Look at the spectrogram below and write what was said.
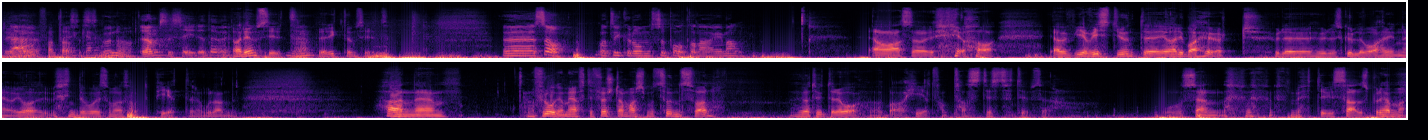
Det är Ja, fantastiskt. Ömsesidigt är det. Ja det är ömsesidigt. Mm. Det är riktigt ömsesidigt. Eh, Så, vad tycker du om supportrarna i Malmö? Ja alltså, ja, jag, jag visste ju inte. Jag hade bara hört hur det, hur det skulle vara här inne. Och jag, det var ju som jag sa till Peter Olander. Han, eh, han frågade mig efter första matchen mot Sundsvall. Hur jag tyckte det var. Bara helt fantastiskt. Typ så här. Och sen mötte vi Salzburg hemma.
